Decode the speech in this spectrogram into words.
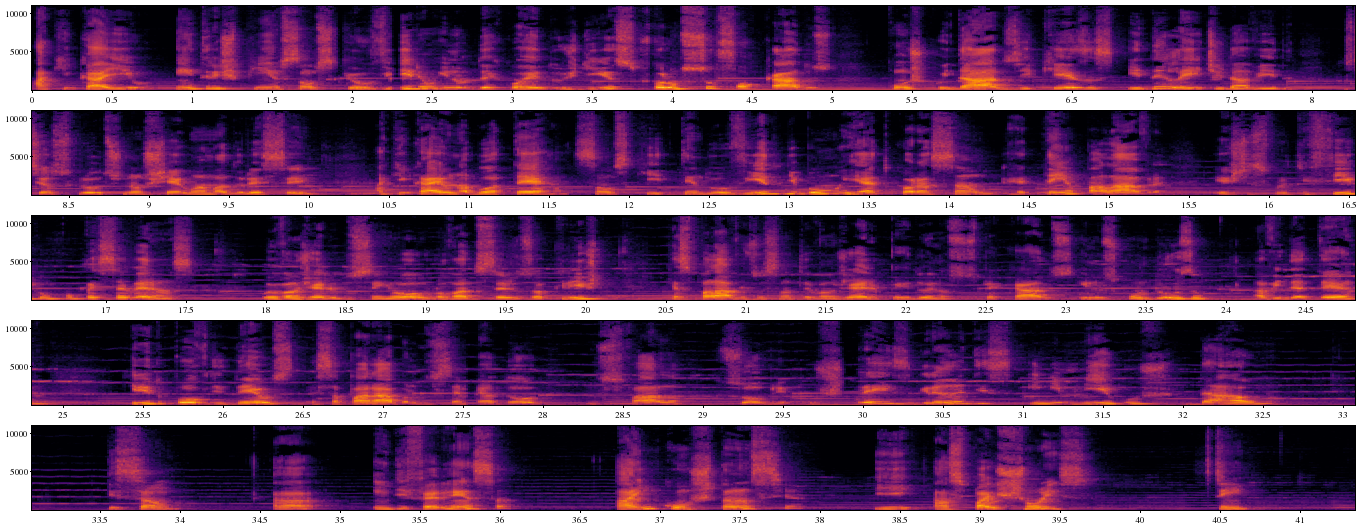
A que caiu entre espinhos são os que ouviram e, no decorrer dos dias, foram sufocados com os cuidados, riquezas e deleites da vida. Os seus frutos não chegam a amadurecer. A que caiu na boa terra são os que, tendo ouvido de bom e reto coração, retêm a palavra, estes frutificam com perseverança. O Evangelho do Senhor, louvado seja Jesus Cristo, que as palavras do Santo Evangelho perdoem nossos pecados e nos conduzam à vida eterna. Querido povo de Deus, essa parábola do semeador nos fala sobre os três grandes inimigos da alma, que são a indiferença, a inconstância e as paixões. Sim.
